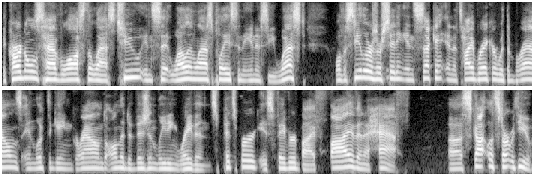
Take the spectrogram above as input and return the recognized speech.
The Cardinals have lost the last two and sit well in last place in the NFC West, while the Steelers are sitting in second in a tiebreaker with the Browns and look to gain ground on the division leading Ravens. Pittsburgh is favored by five and a half. Uh, Scott, let's start with you.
